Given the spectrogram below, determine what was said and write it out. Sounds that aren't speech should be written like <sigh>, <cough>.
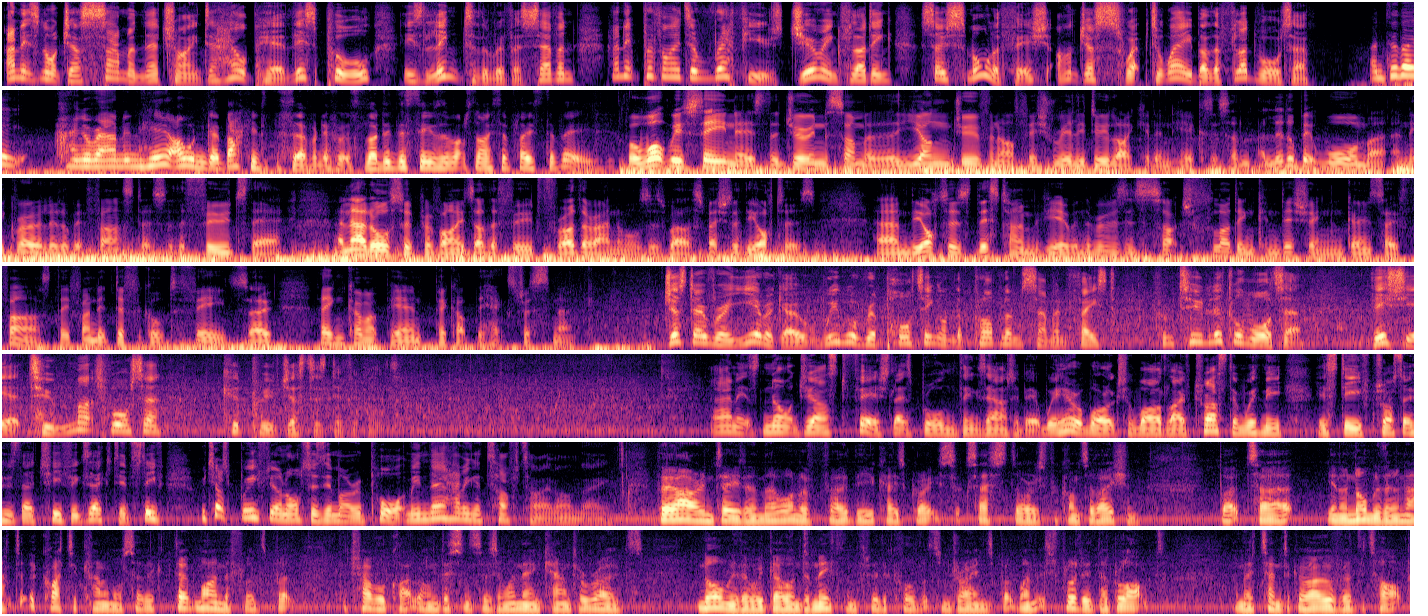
and it's not just salmon they're trying to help here. This pool is linked to the River Severn and it provides a refuge during flooding so smaller fish aren't just swept away by the floodwater. And do they hang around in here? I wouldn't go back into the Severn if it was flooded. This seems a much nicer place to be. Well, what we've seen is that during the summer, the young juvenile fish really do like it in here because it's a, a, little bit warmer and they grow a little bit faster, so the food's there. And that also provides other food for other animals as well, especially the otters. Um, the otters this time of year, when the river's in such flooding condition and going so fast, they find it difficult to feed, so they can come up here and pick up the extra snack. Just over a year ago, we were reporting on the problem salmon faced from too little water. This year, too much water could prove just as difficult. And it's not just fish. Let's broaden things out a bit. We're here at Warwickshire Wildlife Trust, and with me is Steve Trotter, who's their chief executive. Steve, we touched briefly on otters in my report. I mean, they're having a tough time, aren't they? They are indeed, and they're one of uh, the UK's great success stories for conservation. But uh, you know, normally they're an aquatic animal, so they don't mind the floods, but they travel quite long distances, and when they encounter roads, normally they would go underneath them through the culverts and drains, but when it's flooded, they're blocked, and they tend to go over the top,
